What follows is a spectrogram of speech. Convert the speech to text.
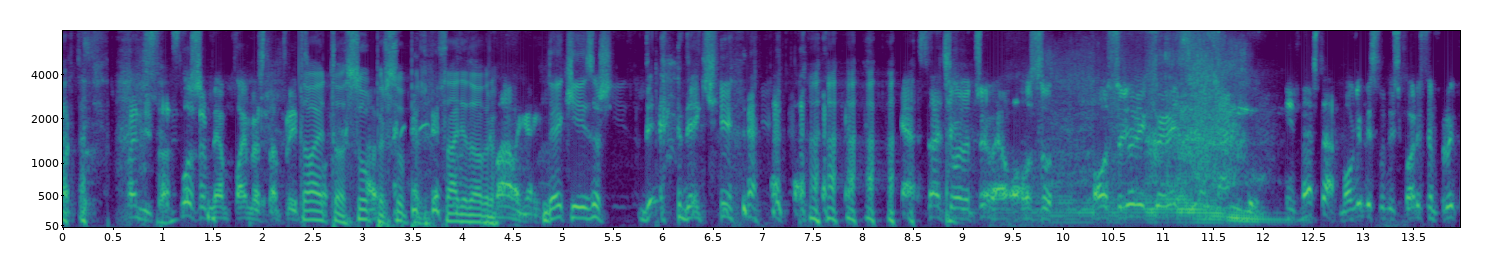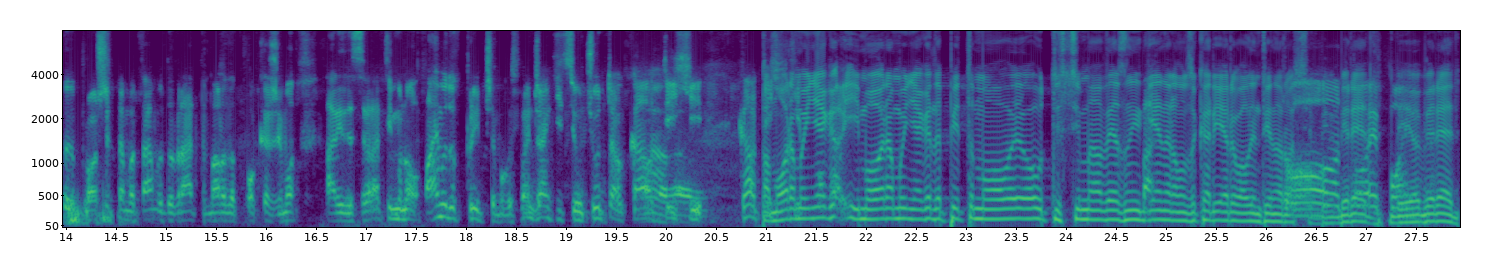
Okay. sad slušam, nemam pojma šta pričam. To je to, super, super, sad je dobro. Hvala ga. Deki izaš. De, deki. ja, sad ćemo da čujemo, ovo su, ovo su ljudi koji već su na tangu. I znaš šta, mogli bismo da iskoristimo priliku da prošetamo tamo do vrata, malo da pokažemo, ali da se vratimo, no, ajmo dok pričamo. Gospodin Đankić se učutao kao tihi, kao Pa moramo i njega i moramo i njega da pitamo ovaj o utiscima vezanih pa, generalno za karijeru Valentina Rossi. Bio bi red, bio bi red.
